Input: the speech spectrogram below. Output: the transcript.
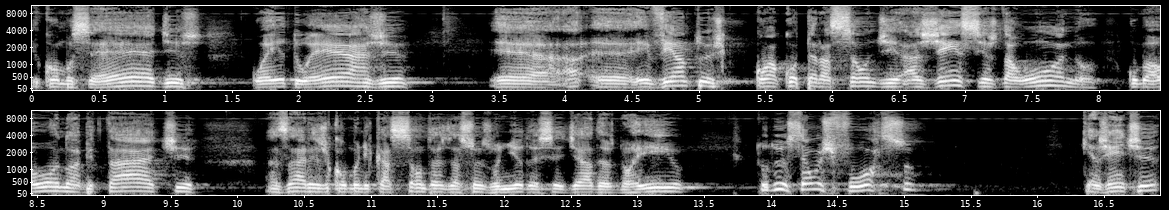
e como o CEDES, com a EduERG é, é, eventos com a cooperação de agências da ONU, como a ONU Habitat, as áreas de comunicação das Nações Unidas sediadas no Rio. Tudo isso é um esforço que a gente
